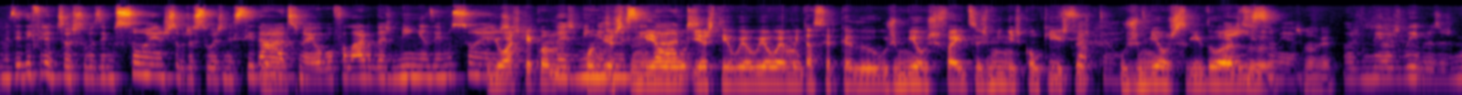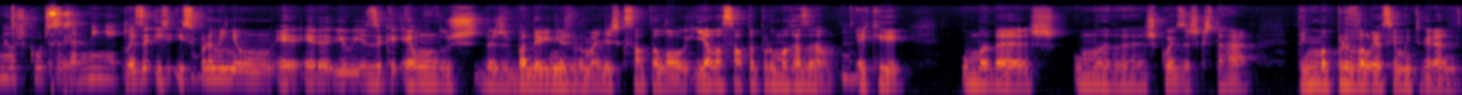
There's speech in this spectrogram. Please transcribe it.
mas é diferente sobre as suas emoções, sobre as suas necessidades, não é? Eu vou falar das minhas emoções. E eu acho que é quando, quando este meu, este eu, eu, eu é muito acerca dos meus feitos, as minhas conquistas, Exatamente. Os meus É seguidores. isso o- mesmo. Ok. Os meus livros, os meus cursos, Sim. a minha equipe. Mas isso, isso para mim é um, é- era, eu ia dizer que é um dos, das bandeirinhas vermelhas que salta logo, e ela salta por uma razão, Uhum. é que uma das, uma das coisas que está, tem uma prevalência muito grande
